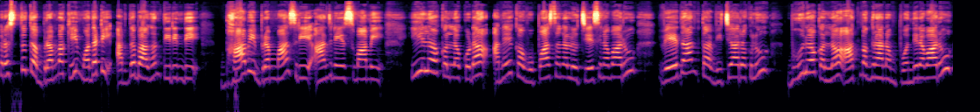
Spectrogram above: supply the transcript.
ప్రస్తుత బ్రహ్మకి మొదటి అర్ధభాగం తీరింది. భావి బ్రహ్మ శ్రీ ఆంజనేయ స్వామి ఈ లోకంలో కూడా అనేక ఉపాసనలు చేసినవారు వేదాంత విచారకులు భూలోకంలో ఆత్మజ్ఞానం పొందినవారు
